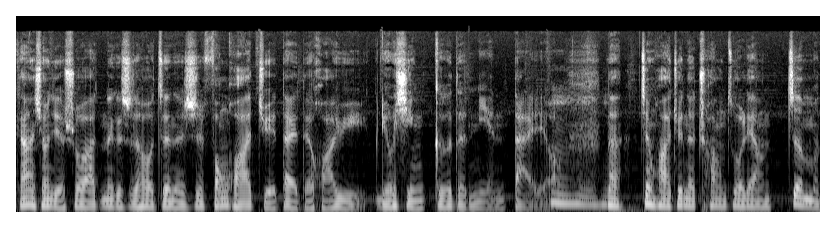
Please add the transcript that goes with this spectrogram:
刚刚熊姐说啊，那个时候真的是风华绝代的华语流行歌的年代哦。嗯哼哼。那郑华娟的创作量这么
